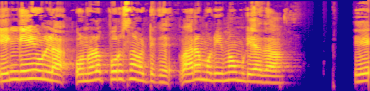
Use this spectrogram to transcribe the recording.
எங்கேயும் இல்லை. உன்னோட புருஷன் வீட்டுக்கு. வர முடியுமா முடியாதா? ஏ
